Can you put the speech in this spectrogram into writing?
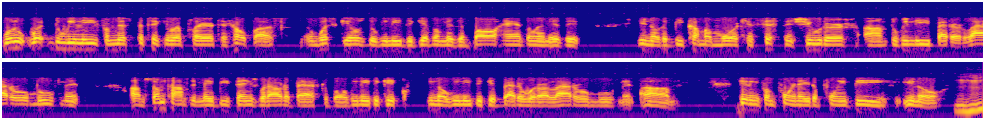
What, what do we need from this particular player to help us, and what skills do we need to give them? Is it ball handling? Is it you know, to become a more consistent shooter? Um, do we need better lateral movement? Um, sometimes it may be things without a basketball. We need to get, you know, we need to get better with our lateral movement, um, getting from point A to point B, you know, Mm-hmm.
